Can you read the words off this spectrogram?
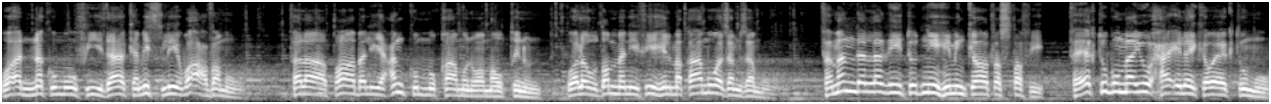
وأنكم في ذاك مثلي وأعظم. فلا طاب لي عنكم مقام وموطن ولو ضمني فيه المقام وزمزم. فمن ذا الذي تدنيه منك وتصطفي فيكتب ما يوحى إليك ويكتم.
